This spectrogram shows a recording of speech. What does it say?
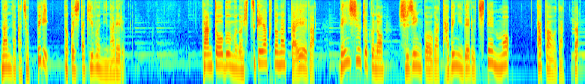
なんだかちょっぴり得した気分になれる。関東ブームの火付け役となった映画「練習曲」の主人公が旅に出る地点も高尾だった。「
